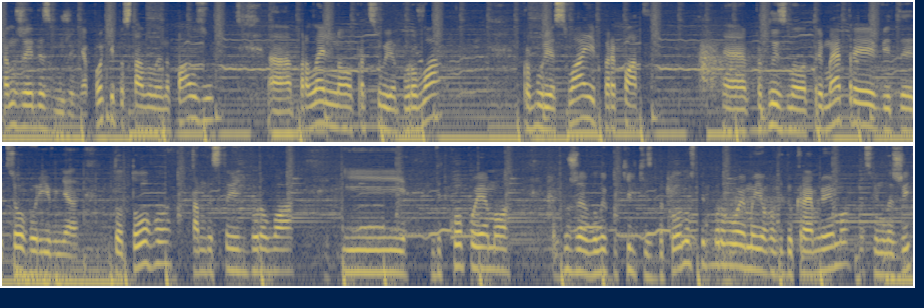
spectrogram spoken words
там вже йде звуження. Поки поставили на паузу. Паралельно працює бурова, пробурює сваї, перепад е, приблизно 3 метри від цього рівня до того, там де стоїть бурова. І відкопуємо дуже велику кількість бетону з-під бурової. Ми його відокремлюємо. Ось він лежить.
